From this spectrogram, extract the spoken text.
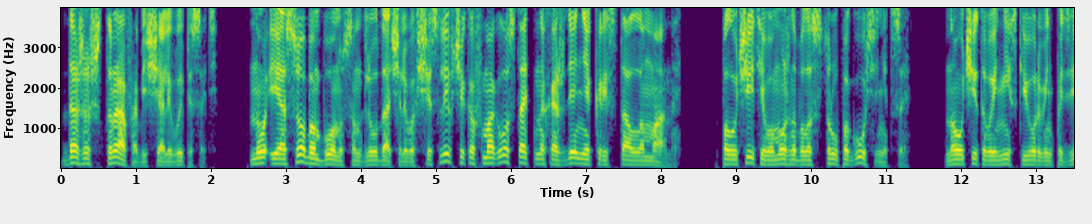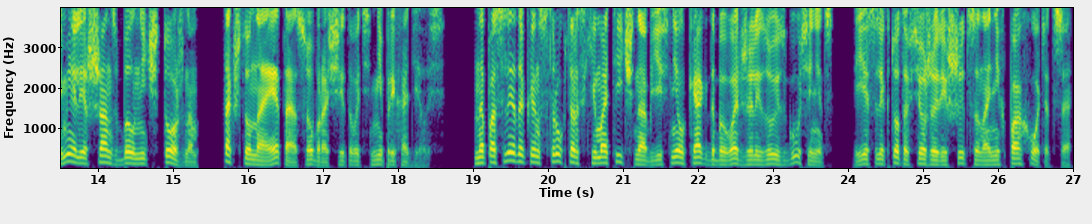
даже штраф обещали выписать. Но и особым бонусом для удачливых счастливчиков могло стать нахождение кристалла маны. Получить его можно было с трупа гусеницы, но учитывая низкий уровень подземелья, шанс был ничтожным, так что на это особо рассчитывать не приходилось. Напоследок инструктор схематично объяснил, как добывать железу из гусениц, если кто-то все же решится на них поохотиться,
